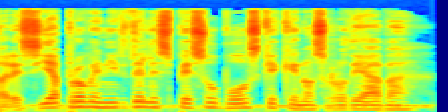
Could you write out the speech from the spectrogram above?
Parecía provenir del espeso bosque que nos rodeaba.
